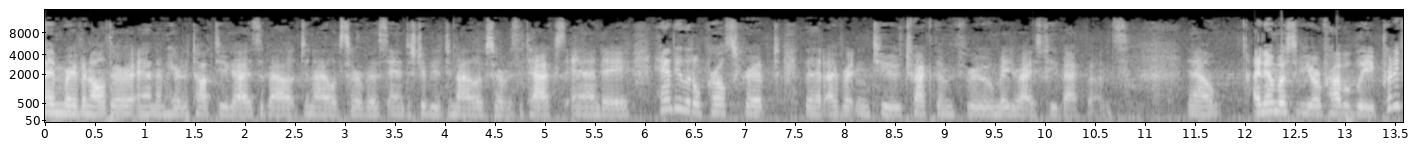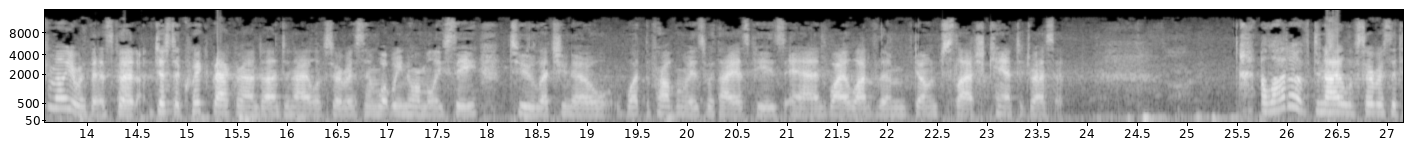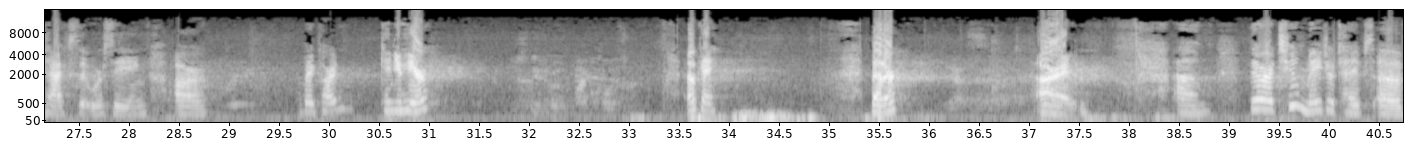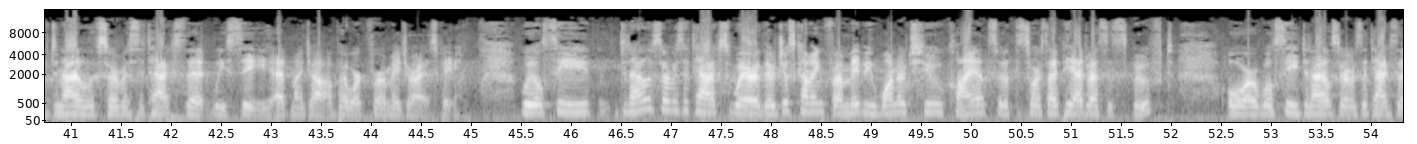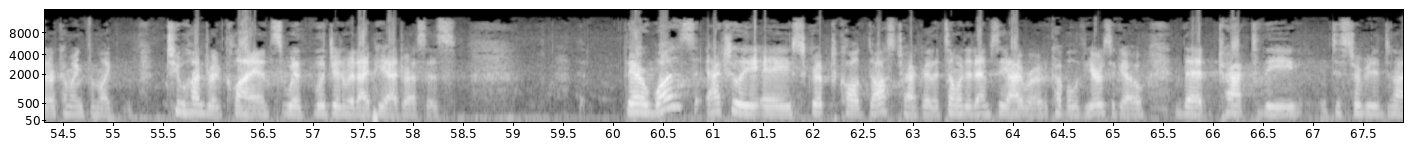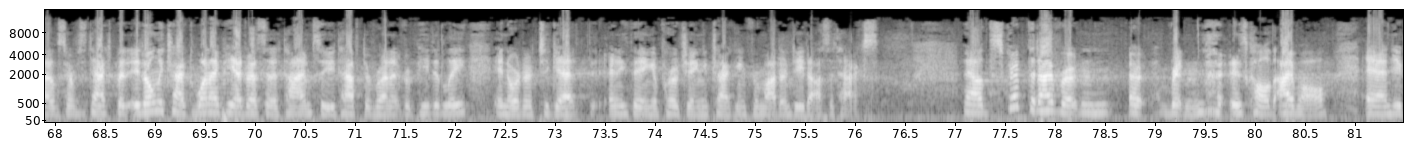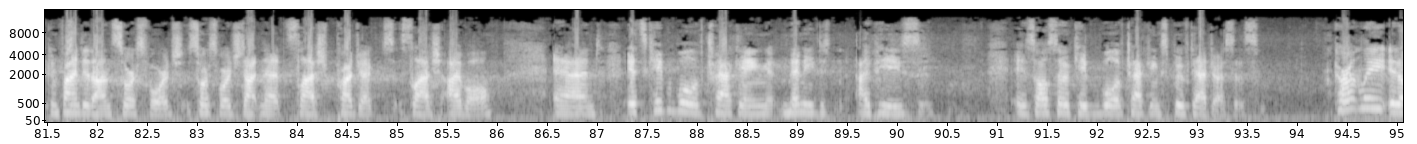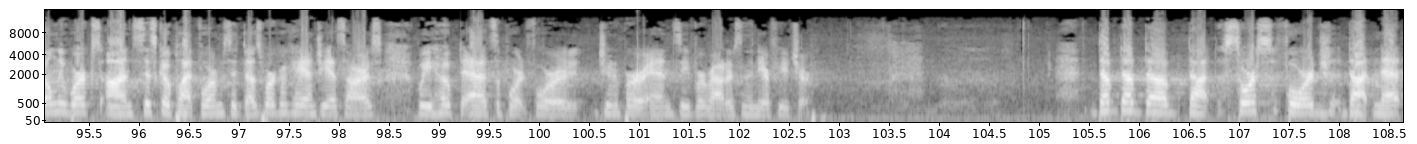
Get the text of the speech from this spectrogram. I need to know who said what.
Speaker 1: I'm Raven Alder, and I'm here to talk to you guys about denial of service and distributed denial of service attacks and a handy little Perl script that I've written to track them through major ISP backbones. Now, I know most of you are probably pretty familiar with this, but just a quick background on denial of service and what we normally see to let you know what the problem is with ISPs and why a lot of them don't slash can't address it. A lot of denial of service attacks that we're seeing are. Beg pardon? Can you hear? Okay. Better? Yes. All right. Um, there are two major types of denial of service attacks that we see at my job. I work for a major ISP. We'll see denial of service attacks where they're just coming from maybe one or two clients with the source IP address is spoofed, or we'll see denial of service attacks that are coming from like 200 clients with legitimate IP addresses. There was actually a script called DOS Tracker that someone at MCI wrote a couple of years ago that tracked the distributed denial of service attacks, but it only tracked one IP address at a time, so you'd have to run it repeatedly in order to get anything approaching tracking for modern DDoS attacks. Now, the script that I've written, uh, written is called Eyeball, and you can find it on SourceForge, sourceforge.net slash projects slash eyeball and it's capable of tracking many IPs. It's also capable of tracking spoofed addresses. Currently, it only works on Cisco platforms. It does work okay on GSRs. We hope to add support for Juniper and Zebra routers in the near future. www.sourceforge.net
